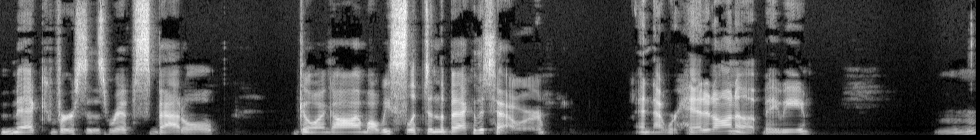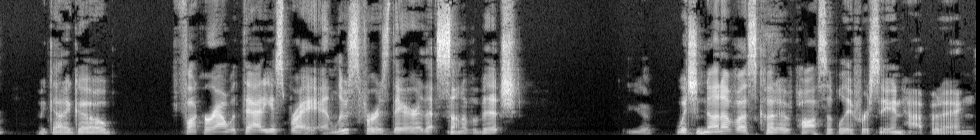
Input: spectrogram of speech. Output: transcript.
mech versus riffs battle going on while we slipped in the back of the tower. And now we're headed on up, baby. hmm We gotta go fuck around with Thaddeus Bright, and Lucifer is there, that son of a bitch, Yep. which none of us could have possibly foreseen happening.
